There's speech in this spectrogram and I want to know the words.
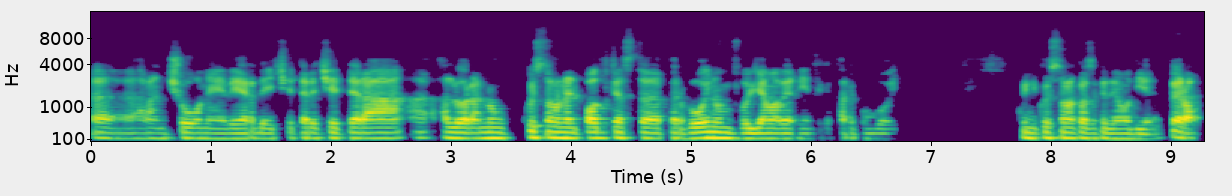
eh, arancione, verde, eccetera, eccetera, allora non, questo non è il podcast per voi, non vogliamo avere niente a che fare con voi. Quindi questa è una cosa che dobbiamo dire. Però,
